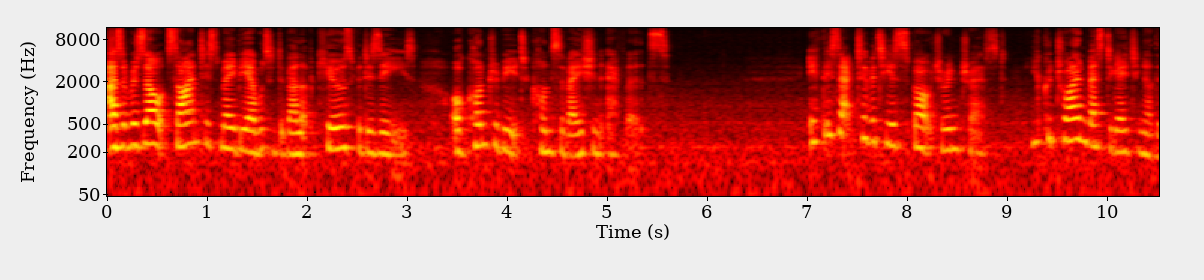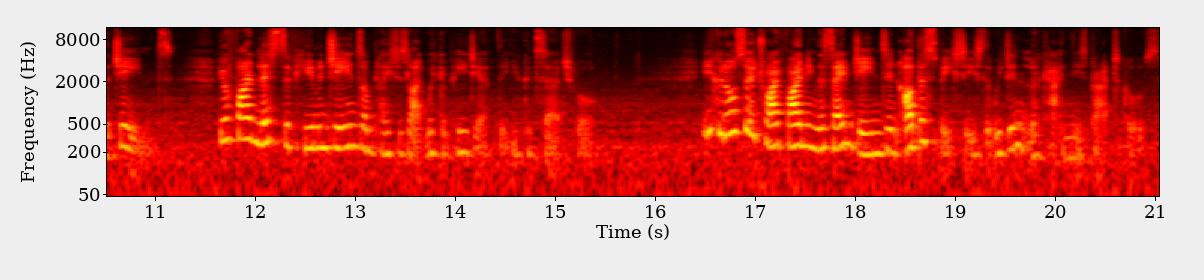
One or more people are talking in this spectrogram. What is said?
As a result, scientists may be able to develop cures for disease or contribute to conservation efforts. If this activity has sparked your interest, you could try investigating other genes. You'll find lists of human genes on places like Wikipedia that you could search for. You could also try finding the same genes in other species that we didn't look at in these practicals.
